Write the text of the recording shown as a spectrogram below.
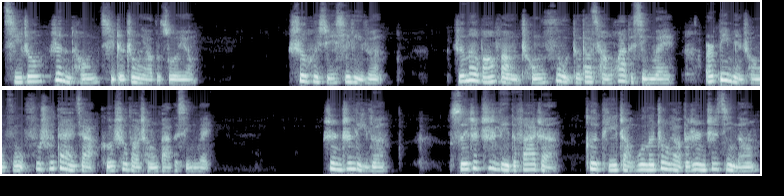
其中认同起着重要的作用。社会学习理论，人们往往重复得到强化的行为，而避免重复付出代价和受到惩罚的行为。认知理论，随着智力的发展，个体掌握了重要的认知技能，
